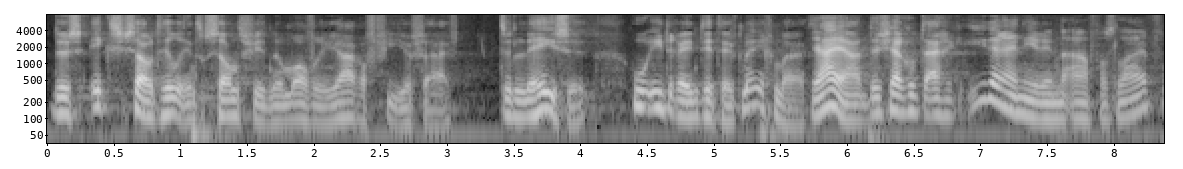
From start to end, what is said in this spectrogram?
Dus ik zou het heel interessant vinden om over een jaar of vier, vijf te lezen hoe iedereen dit heeft meegemaakt. ja, ja. Dus jij roept eigenlijk iedereen hier in de AFAS Live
